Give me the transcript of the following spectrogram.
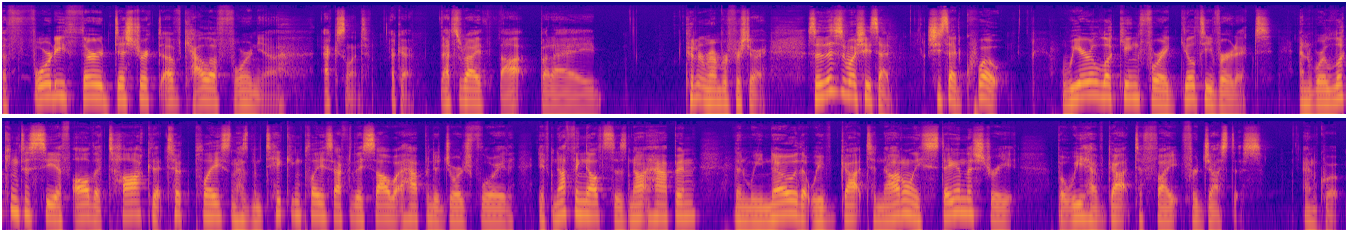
the 43rd District of California. Excellent. Okay. That's what I thought, but I couldn't remember for sure. So this is what she said. She said, quote, "We are looking for a guilty verdict, and we're looking to see if all the talk that took place and has been taking place after they saw what happened to George Floyd, if nothing else does not happen, then we know that we've got to not only stay in the street, but we have got to fight for justice." End quote.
